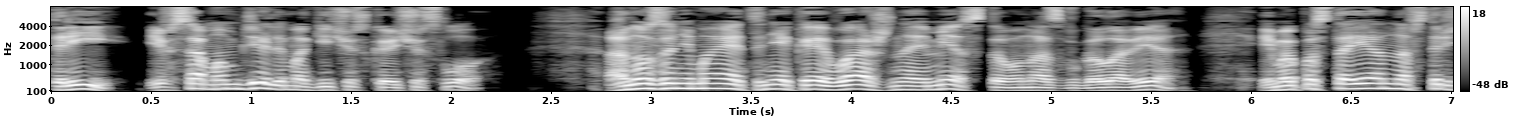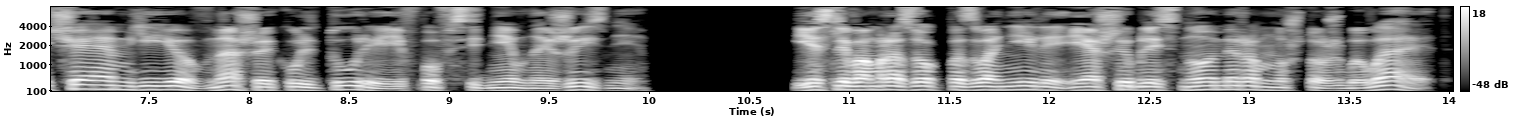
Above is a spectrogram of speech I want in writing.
Три и в самом деле магическое число. Оно занимает некое важное место у нас в голове, и мы постоянно встречаем ее в нашей культуре и в повседневной жизни. Если вам разок позвонили и ошиблись номером, ну что ж, бывает.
